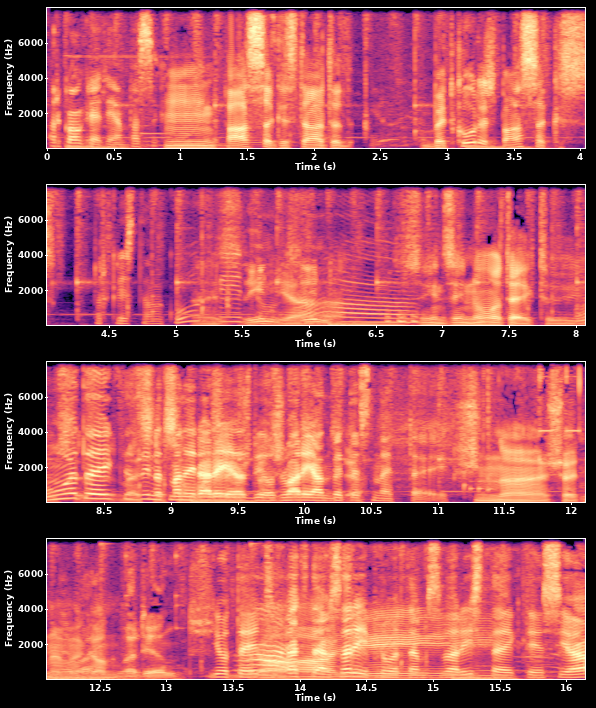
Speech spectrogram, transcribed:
Ar konkrētajām pasakām. Mm, pasakas tā tad. Bet kuras pasakas? Par kristālu kūpīti. Zinu, Jā, zinu. zinu, noteikti. Jūs- Noteikti, esam man ir arī tās varianti, bet pasakas, es neteikšu. jā. Nē, šeit nevajag. Variants. Jo teicu, vectēvs arī, protams, var izteikties, jā.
